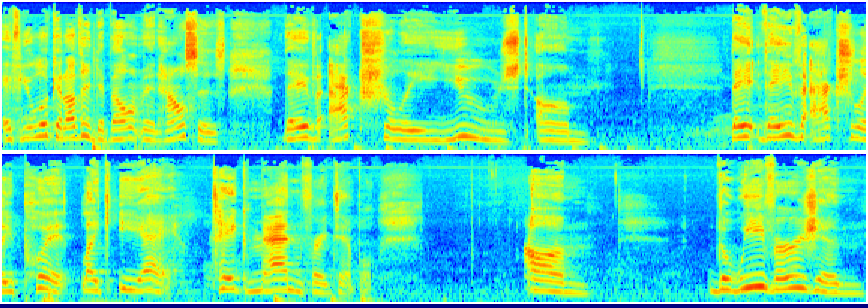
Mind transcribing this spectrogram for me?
if you look at other development houses, they've actually used. Um, they they've actually put like EA. Take Madden for example. Um, the Wii version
